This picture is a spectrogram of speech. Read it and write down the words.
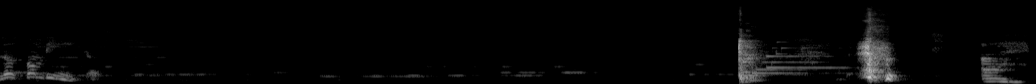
Los bombinitos. เ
